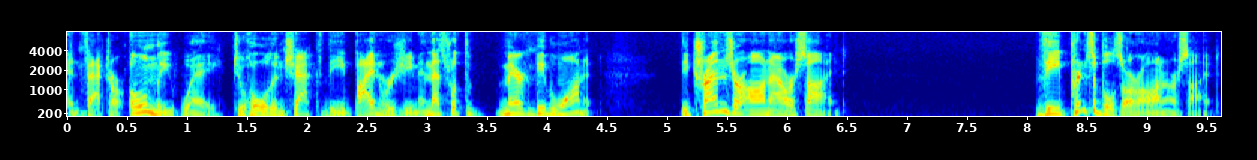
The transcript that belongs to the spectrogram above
in fact, our only way to hold in check the Biden regime. And that's what the American people wanted. The trends are on our side, the principles are on our side.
